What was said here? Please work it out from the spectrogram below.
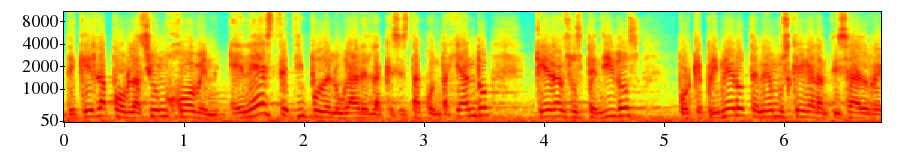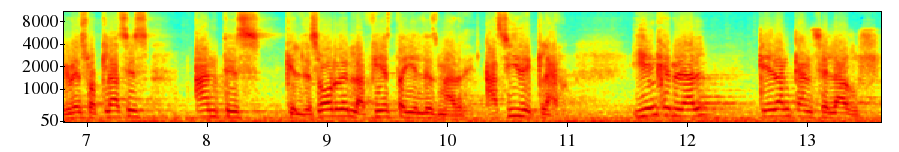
de que es la población joven en este tipo de lugares la que se está contagiando, quedan suspendidos porque primero tenemos que garantizar el regreso a clases antes que el desorden, la fiesta y el desmadre. Así de claro. Y en general quedan cancelados.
